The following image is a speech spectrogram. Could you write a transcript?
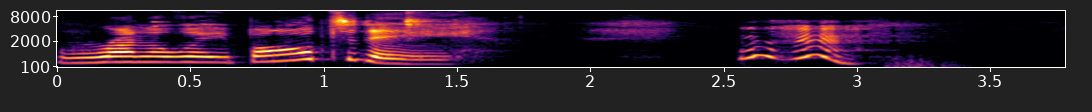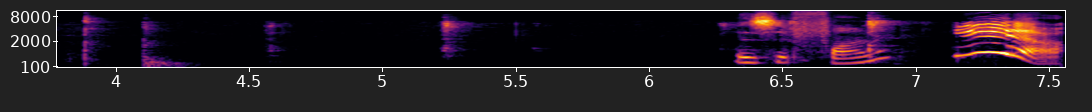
runaway ball today. Mm hmm Is it fun? Yeah.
